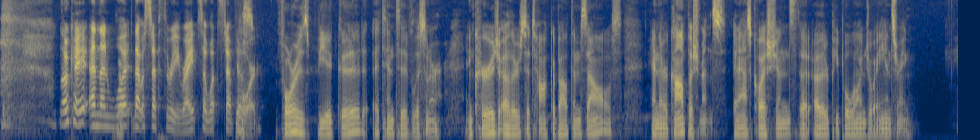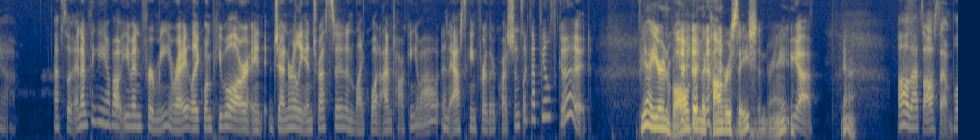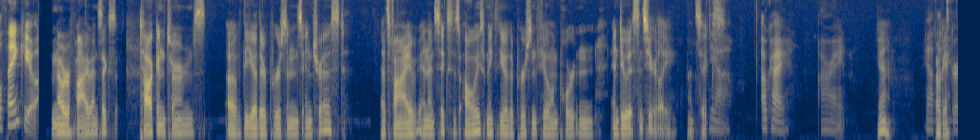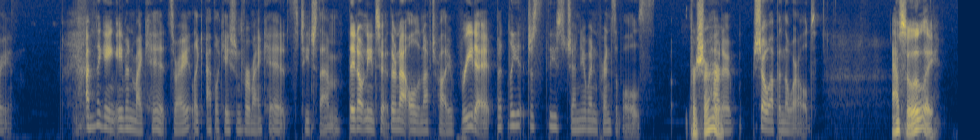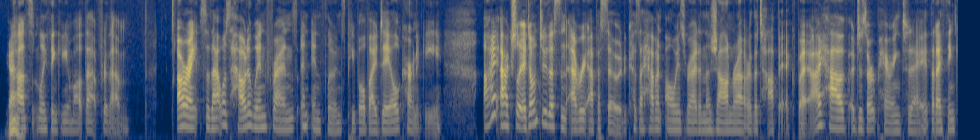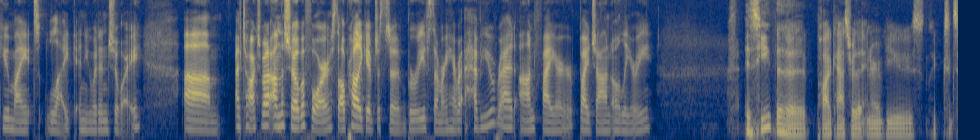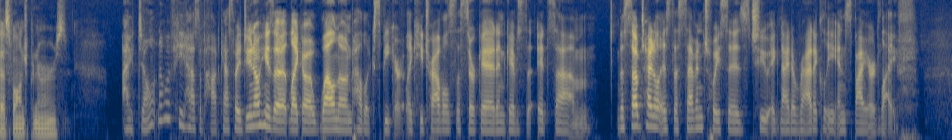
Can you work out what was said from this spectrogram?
okay, and then what that was step 3, right? So what's step Yes. 4? Four is be a good, attentive listener. Encourage others to talk about themselves and their accomplishments and ask questions that other people will enjoy answering. Absolutely. And I'm thinking about even for me, right? Like when people are in, generally interested in like what I'm talking about and asking further questions, like that feels good. Yeah, you're involved in the conversation, right? Yeah. Yeah. Oh, that's awesome. Well, thank you. Number five and six, talk in terms of the other person's interest. That's five. And then six is always make the other person feel important and do it sincerely. That's six. Yeah. Okay. All right. Yeah. Yeah, that's Okay. great. I'm thinking even my kids, right? Like application for my kids, teach them. They don't need to, they're not old enough to probably read it, but just these genuine principles, For sure. how to show up in the world. Absolutely. Yeah. Constantly thinking about that for them. All right, so that was How to Win Friends and Influence People by Dale Carnegie. I actually I don't do this in every episode because I haven't always read in the genre or the topic, but I have a dessert pairing today that I think you might like and you would enjoy. Um, I've talked about it on the show before, so I'll probably give just a brief summary here. But have you read On Fire by John O'Leary? Is he the podcaster that interviews like successful entrepreneurs? I don't know if he has a podcast, but I do know he's a like a well-known public speaker. Like he travels the circuit and gives it's um the subtitle is the seven choices to ignite a radically inspired life.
